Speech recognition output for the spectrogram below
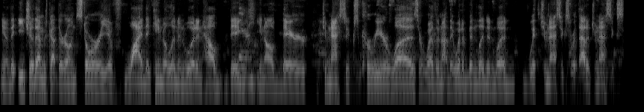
you know, the, each of them has got their own story of why they came to Lindenwood and how big, yeah. you know, their gymnastics career was or whether or not they would have been Lindenwood with gymnastics or without a gymnastics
